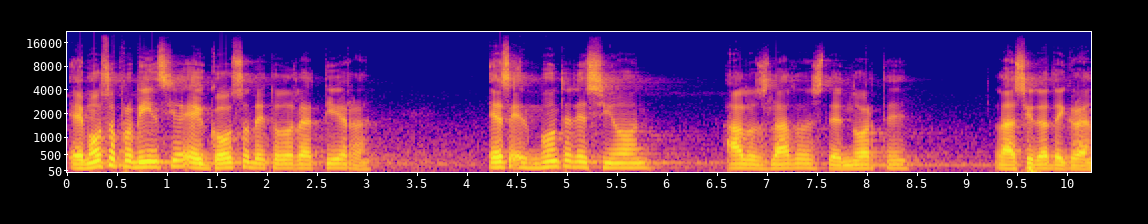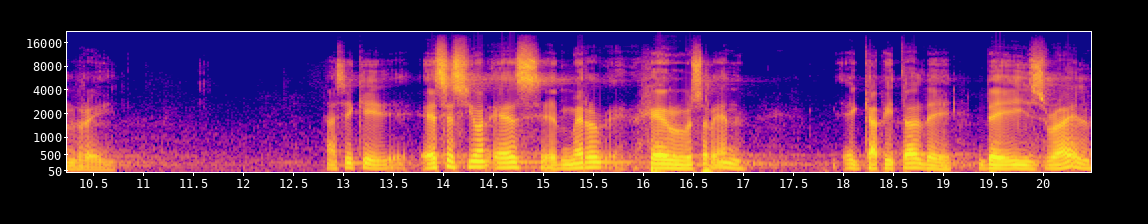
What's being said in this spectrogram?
Hermosa provincia, el gozo de toda la tierra. Es el monte de Sión a los lados del norte, la ciudad de gran rey. Así que esa Sión es Jerusalén el capital de, Israel.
